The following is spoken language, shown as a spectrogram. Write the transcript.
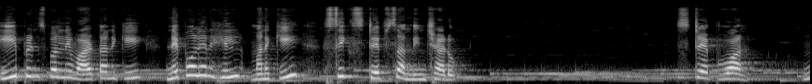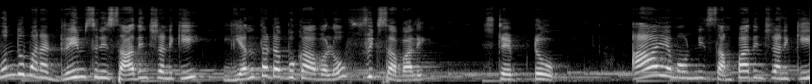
ఈ ప్రిన్సిపల్ని వాడటానికి నెపోలియన్ హిల్ మనకి సిక్స్ స్టెప్స్ అందించాడు. స్టెప్ వన్ ముందు మన డ్రీమ్స్ని సాధించడానికి ఎంత డబ్బు కావాలో ఫిక్స్ అవ్వాలి. స్టెప్ టూ ఆ అమౌంట్ని సంపాదించడానికి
